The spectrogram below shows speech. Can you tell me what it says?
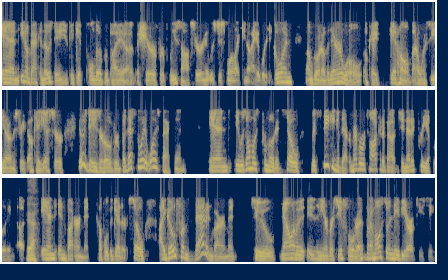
And you know, back in those days, you could get pulled over by a, a sheriff or a police officer, and it was just more like, you know, hey, where are you going? I'm going over there. Well, okay, get home. I don't want to see you out on the street. Okay, yes, sir. Those days are over, but that's the way it was back then and it was almost promoted. So, but speaking of that, remember we're talking about genetic pre-uploading uh, yeah. and environment coupled together. So I go from that environment to now I'm at the University of Florida, but I'm also in Navy ROTC.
